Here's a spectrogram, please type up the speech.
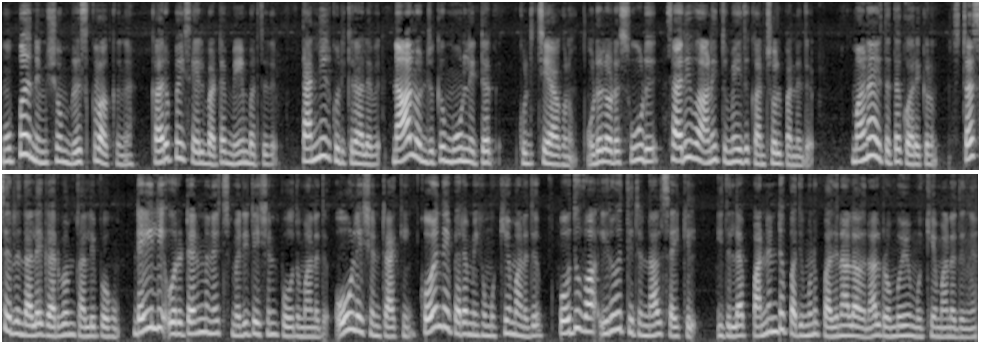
முப்பது நிமிஷம் பிரிஸ்க் வாக்குங்க. கருப்பை செயல்பாட்டை மேம்படுத்துது. தண்ணீர் குடிக்கிற அளவு. நாள் ஒன்றுக்கு மூணு லிட்டர் குடிச்சே ஆகணும் உடலோட சூடு சரிவு அனைத்துமே இது கண்ட்ரோல் பண்ணுது. மன அழுத்தத்தை குறைக்கணும். ஸ்ட்ரெஸ் இருந்தாலே கர்ப்பம் தள்ளி போகும். டெய்லி ஒரு டென் மினிட்ஸ் மெடிடேஷன் போதுமானது. ஓவலேஷன் ட்ராக்கிங் குழந்தை பெற மிக முக்கியமானது. பொதுவா இருபத்தி எட்டு நாள் சைக்கிள் இதுல பன்னெண்டு பதிமூணு பதினாலாவது நாள் ரொம்பவே முக்கியமானதுங்க.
